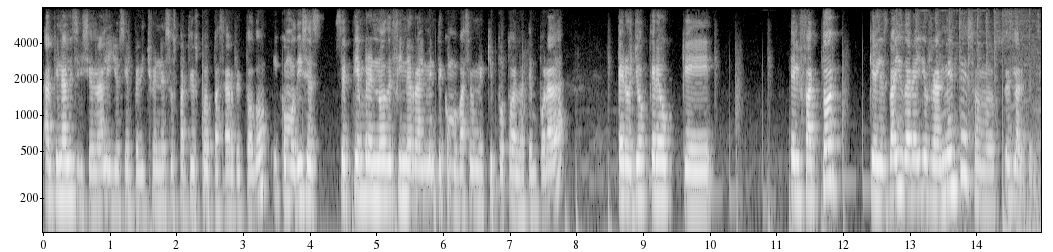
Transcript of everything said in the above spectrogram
Al final es divisional y yo siempre he dicho, en esos partidos puede pasar de todo. Y como dices, septiembre no define realmente cómo va a ser un equipo toda la temporada pero yo creo que el factor que les va a ayudar a ellos realmente son los, es la defensa.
